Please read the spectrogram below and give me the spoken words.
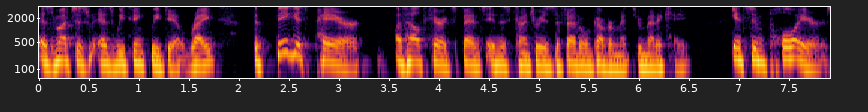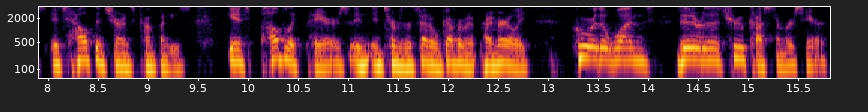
as much as, as we think we do, right? The biggest payer of healthcare expense in this country is the federal government through Medicaid. It's employers, it's health insurance companies, it's public payers in, in terms of the federal government primarily, who are the ones that are the true customers here.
